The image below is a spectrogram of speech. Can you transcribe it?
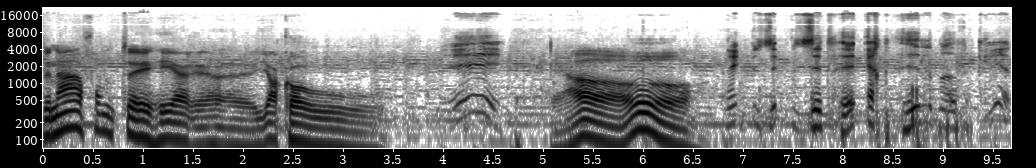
Goedenavond, heer uh, Jacco. Hey. Ja, oh. Nee, zit he echt helemaal verkeerd.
